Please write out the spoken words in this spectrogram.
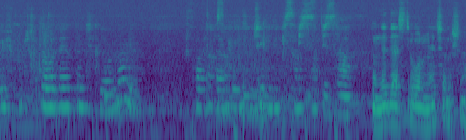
Üç buçukta orada yakın çıkıyor ondan mı? Bir saat. Ne derste olmaya çalışıyor.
